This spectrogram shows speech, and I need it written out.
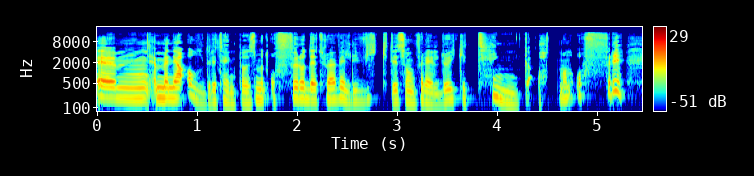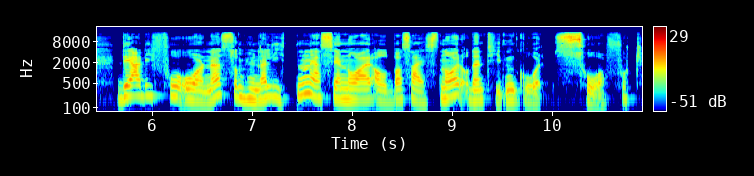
Men jeg har aldri tenkt på det som et offer, og det tror jeg er veldig viktig som foreldre å ikke tenke at man ofrer. Det er de få årene som hun er liten. Jeg ser nå er Alba 16 år, og den tiden går så fort.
